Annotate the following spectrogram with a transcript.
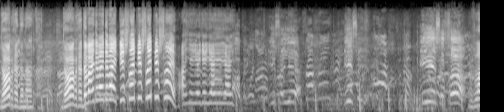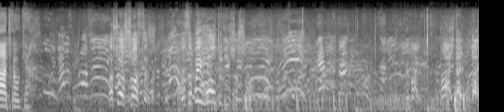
Добре, Данилко. Добре. Давай, давай, давай. Пішли, пішли, пішли. Ай-яй-яй-яй-яй. Міша є! Міша є! Міша сам! Влад руки. А що, що це? Ну забий гол тоді, якщо що. Дай, дай, дай!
